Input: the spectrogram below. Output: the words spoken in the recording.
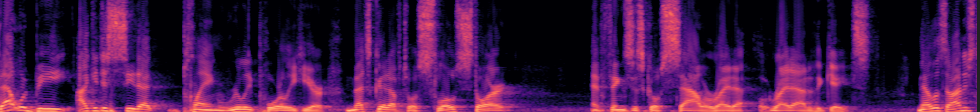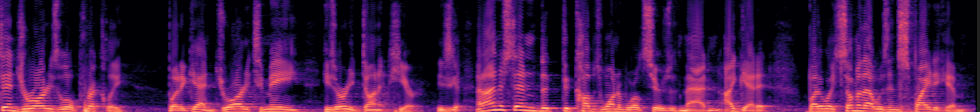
that would be, I could just see that playing really poorly here. Mets get off to a slow start, and things just go sour right, at, right out of the gates. Now, listen, I understand Girardi's a little prickly, but again, Girardi to me, he's already done it here. He's and I understand the, the Cubs won a World Series with Maddon. I get it. By the way, some of that was in spite of him.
